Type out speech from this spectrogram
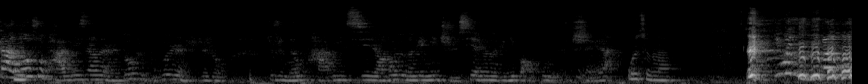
大多数爬 B 三的人都是不会认识这种，就是能爬 V 七，然后又能给你指线，又能给你保护的人，谁呀、为什么？因为你一般都会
